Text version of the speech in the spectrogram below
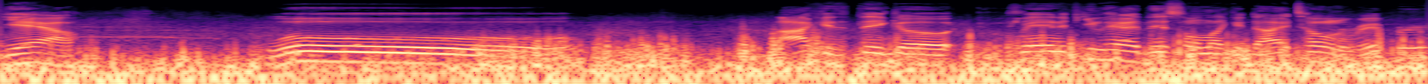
Yeah. Whoa. I could think of, man, if you had this on like a Diatone Ripper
